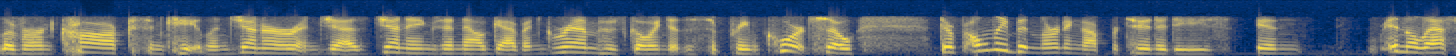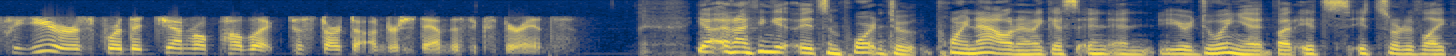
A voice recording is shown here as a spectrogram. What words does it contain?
Laverne Cox and Caitlyn Jenner and Jazz Jennings and now Gavin Grimm, who's going to the Supreme Court. So there have only been learning opportunities in in the last few years for the general public to start to understand this experience. Yeah, and I think it's important to point out, and I guess, and, and you're doing it, but it's it's sort of like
